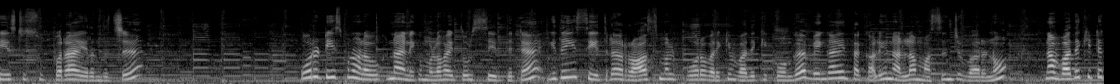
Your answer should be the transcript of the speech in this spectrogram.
டேஸ்ட்டு சூப்பராக இருந்துச்சு. ஒரு டீஸ்பூன் அளவுக்கு நான் இன்றைக்கி மிளகாய்த்தூள் சேர்த்துட்டேன். இதையும் சேர்த்துட்டு ராஸ்மல் போகிற வரைக்கும் வதக்கிக்கோங்க. வெங்காயம் தக்காளியும் நல்லா மசிஞ்சு வரணும். நான் வதக்கிட்டு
